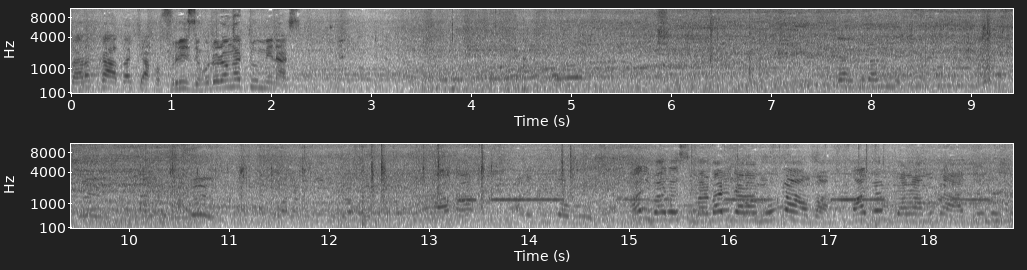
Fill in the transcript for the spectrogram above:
barakaba chako freezing udodonga 2 minutes ani vanesimani vari ndaramukamba vate ndaramuka hatendese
